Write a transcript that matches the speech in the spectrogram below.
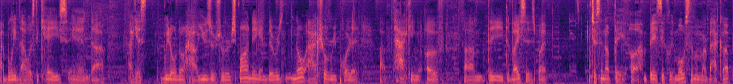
i believe that was the case and uh, i guess we don't know how users were responding, and there was no actual reported um, hacking of um, the devices, but just an update. Uh, basically, most of them are back up,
